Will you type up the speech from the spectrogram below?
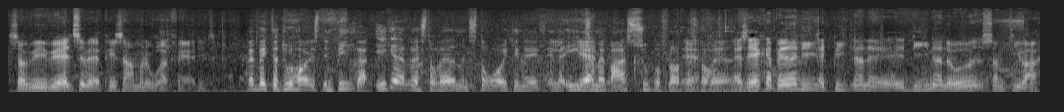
Så vi vil altid være pissehammerende uretfærdigt. Hvad vægter du højst? En bil, der ikke er restaureret, men står originalt, eller en, ja. Ja. som er bare super flot ja. restaureret? Altså jeg kan bedre lide, at bilerne øh, ligner noget, som de var,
